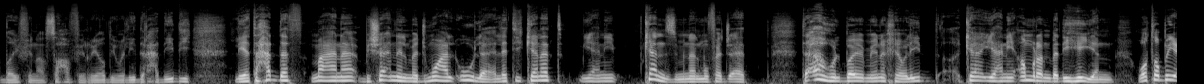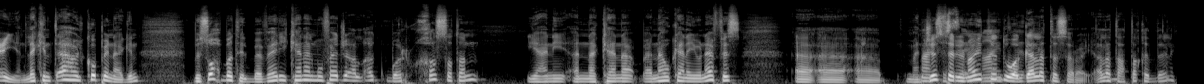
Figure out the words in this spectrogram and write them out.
بضيفنا الصحفي الرياضي وليد الحديدي ليتحدث معنا بشأن المجموعة الأولى التي كانت يعني كنز من المفاجآت. تأهل بايرن ميونخ يا وليد يعني أمرا بديهيا وطبيعيا لكن تأهل كوبنهاجن بصحبة البافاري كان المفاجأة الأكبر خاصة يعني أن كان أنه كان ينافس مانشستر يونايتد وجالاتا سراي. ألا تعتقد ذلك؟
